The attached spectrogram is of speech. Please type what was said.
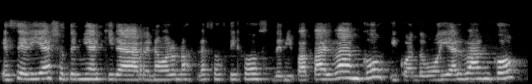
Ese día yo tenía que ir a renovar unos plazos fijos de mi papá al banco y cuando voy al banco,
